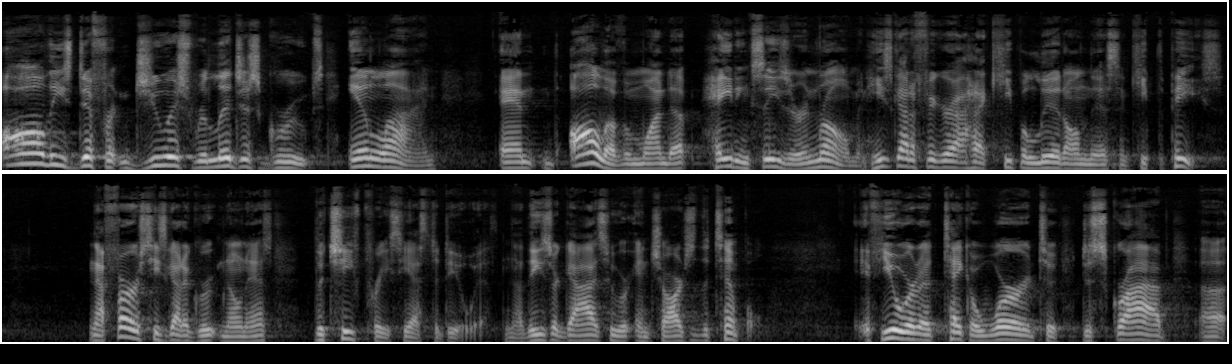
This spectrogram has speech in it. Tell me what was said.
all these different Jewish religious groups in line, and all of them wind up hating Caesar in Rome. And he's got to figure out how to keep a lid on this and keep the peace. Now, first, he's got a group known as the chief priest he has to deal with. Now, these are guys who are in charge of the temple. If you were to take a word to describe uh,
